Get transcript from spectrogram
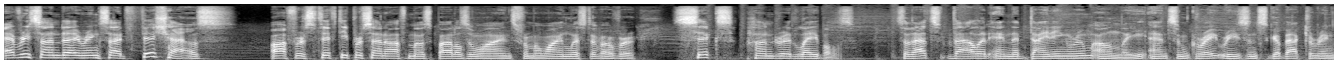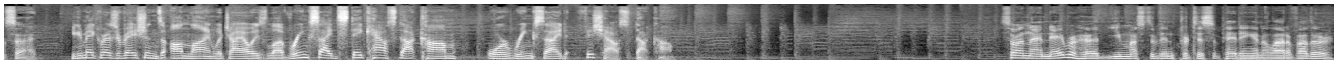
Every Sunday, Ringside Fish House offers 50% off most bottles of wines from a wine list of over 600 labels. So that's valid in the dining room only, and some great reasons to go back to Ringside. You can make reservations online, which I always love. RingsideSteakhouse.com or RingsideFishhouse.com. So, in that neighborhood, you must have been participating in a lot of other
